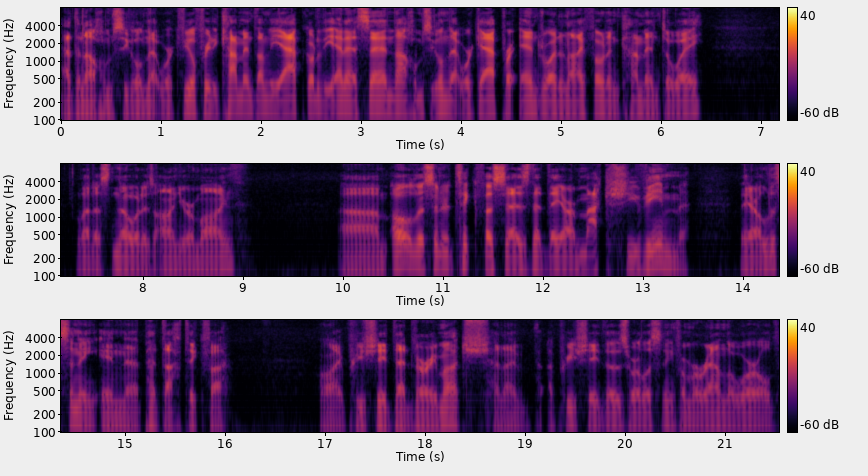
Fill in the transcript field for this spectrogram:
at the Nachum Segal Network. Feel free to comment on the app. Go to the NSN, Nachum Segal Network app for Android and iPhone, and comment away. Let us know what is on your mind. Um, oh, listener Tikva says that they are makshivim. They are listening in uh, Petach Tikva. Well, I appreciate that very much, and I appreciate those who are listening from around the world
